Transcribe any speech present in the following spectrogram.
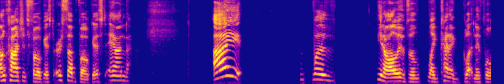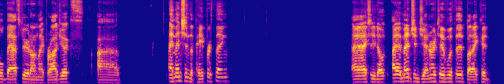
unconscious focused or sub focused, and I was, you know, always the like kind of gluttonous little bastard on my projects. Uh, I mentioned the paper thing. I actually don't. I mentioned generative with it, but I could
